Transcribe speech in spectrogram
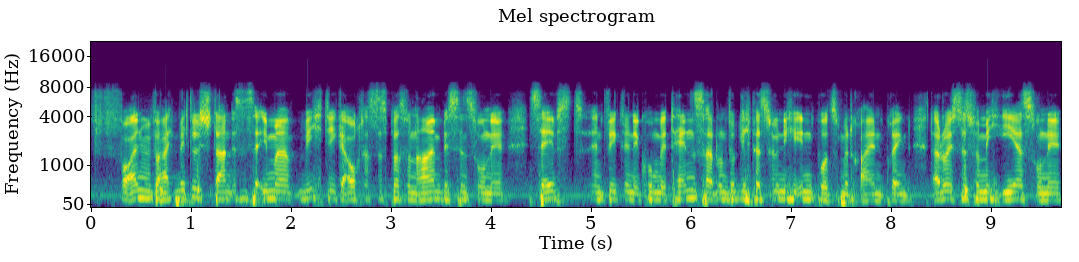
vor allem im Bereich Mittelstand ist es ja immer wichtiger, auch dass das Personal ein bisschen so eine selbstentwickelnde Kompetenz hat und wirklich persönliche Inputs mit reinbringt. Dadurch ist es für mich eher so eine,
